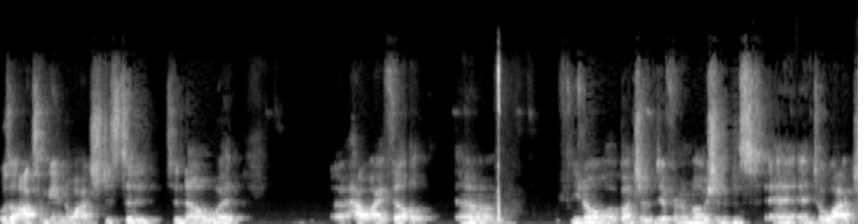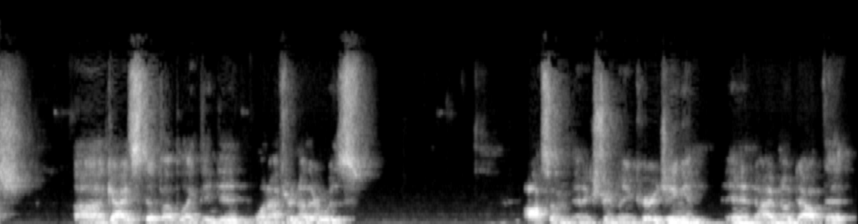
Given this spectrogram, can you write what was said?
was an awesome game to watch, just to to know what uh, how I felt. Um, you know, a bunch of different emotions, and, and to watch uh, guys step up like they did one after another was awesome and extremely encouraging. And and I have no doubt that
